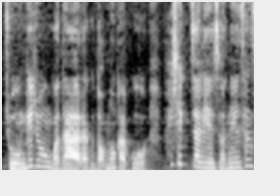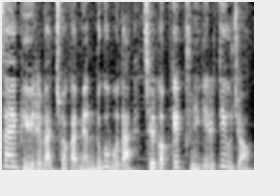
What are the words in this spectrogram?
좋은 게 좋은 거다라고 넘어가고 회식 자리에서는 상사의 비위를 맞춰가면 누구보다 즐겁게 분위기를 띄 우죠.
